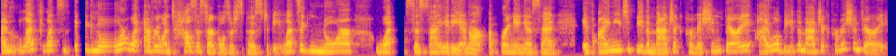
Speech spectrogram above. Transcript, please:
and let's let's ignore what everyone tells us our goals are supposed to be. Let's ignore what society and our upbringing has said. If i need to be the magic permission fairy i will be the magic permission fairy.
